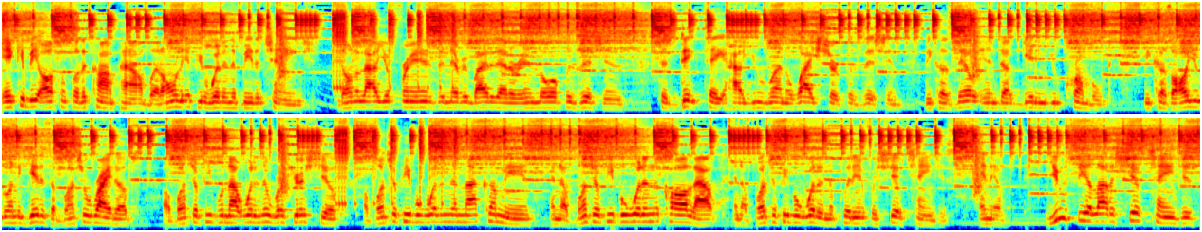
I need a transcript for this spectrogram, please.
it can be awesome for the compound, but only if you're willing to be the change. Don't allow your friends and everybody that are in lower positions to dictate how you run a white shirt position because they'll end up getting you crumbled. Because all you're going to get is a bunch of write ups, a bunch of people not willing to work your shift, a bunch of people willing to not come in, and a bunch of people willing to call out, and a bunch of people willing to put in for shift changes. And if you see a lot of shift changes,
